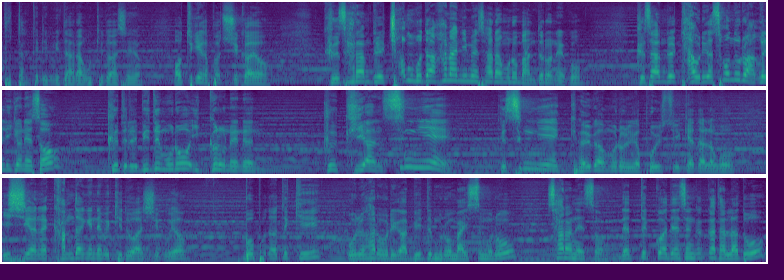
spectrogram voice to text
부탁드립니다라고 기도하세요. 어떻게 갚아 주실까요? 그 사람들 전부 다 하나님의 사람으로 만들어내고 그 사람들 다 우리가 선으로 악을 이겨내서 그들을 믿음으로 이끌어내는 그 귀한 승리의 그 승리의 결과물을 우리가 볼 수 있게 해달라고 이 시간을 감당해내며 기도하시고요. 무엇보다 특히 오늘 하루 우리가 믿음으로 말씀으로 살아내서 내 뜻과 내 생각과 달라도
